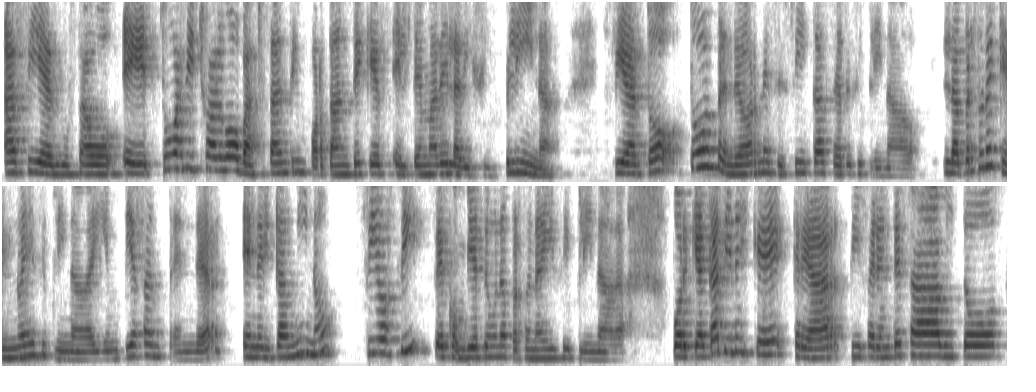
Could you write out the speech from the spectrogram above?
Así es, Gustavo. Eh, tú has dicho algo bastante importante que es el tema de la disciplina, ¿cierto? Todo emprendedor necesita ser disciplinado. La persona que no es disciplinada y empieza a emprender, en el camino sí o sí se convierte en una persona disciplinada, porque acá tienes que crear diferentes hábitos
